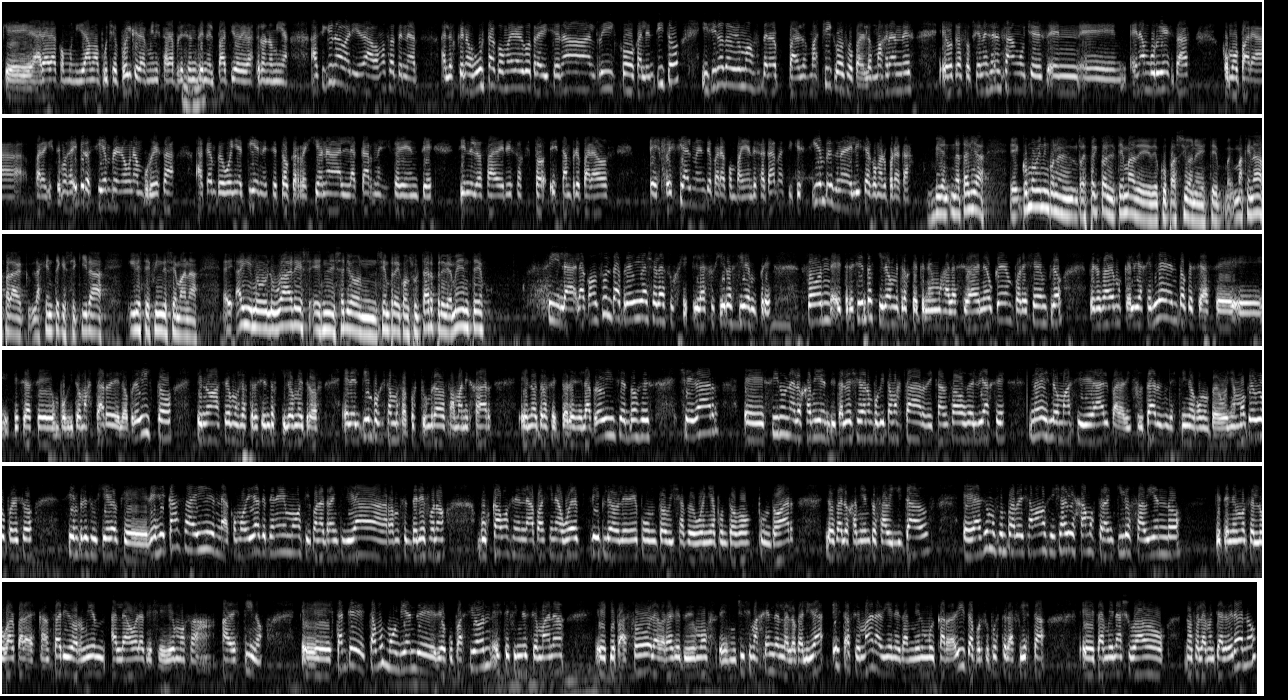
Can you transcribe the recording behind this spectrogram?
que hará la comunidad Mapuche Puel, que también estará presente en el patio de gastronomía. Así que una variedad, vamos a tener a los que nos gusta comer algo tradicional, rico, calentito, y si no también vamos a tener para los más chicos o para los más grandes eh, otras opciones en sándwiches, en, eh, en hamburguesas, como para, para que estemos ahí, pero siempre no una hamburguesa acá en Pegüeña tiene ese toque regional, la carne es diferente, tiene los aderezos que están preparados especialmente para acompañar esa carne, así que siempre es una delicia comer por acá. Bien, Natalia, eh, ¿cómo vienen con el respecto al tema de, ocupaciones? Este, más que nada para la gente que se quiera ir este fin de semana. Eh, ¿Hay lugares? ¿Es necesario siempre consultar previamente? Sí, la, consulta previa yo la, la sugiero siempre. Son 300 eh, kilómetros que tenemos a la ciudad de Neuquén, por ejemplo, pero sabemos que el viaje es lento, que se hace eh, que se hace un poquito más tarde de lo previsto, que no hacemos los 300 kilómetros en el tiempo que estamos acostumbrados a manejar en otros sectores de la provincia. Entonces, llegar eh, sin un alojamiento y tal vez llegar un poquito más tarde, cansados del viaje, no es lo más ideal para disfrutar de un destino como Pegoña Moquegua, por eso siempre sugiero que desde casa ahí, en la comodidad que tenemos y con la tranquilidad, agarramos el teléfono, buscamos en la página web www.villapegüeña.gov.ar los alojamientos habilitados, eh, hacemos un par de llamados y ya viajamos tranquilos sabiendo que tenemos el lugar para descansar y dormir a la hora que lleguemos a, destino. Eh, están que estamos muy bien de ocupación este fin de semana eh, que pasó, la verdad que tuvimos eh, muchísima gente en la localidad. Esta semana viene también muy cargadita, por supuesto la fiesta eh, también ha ayudado no solamente al verano,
